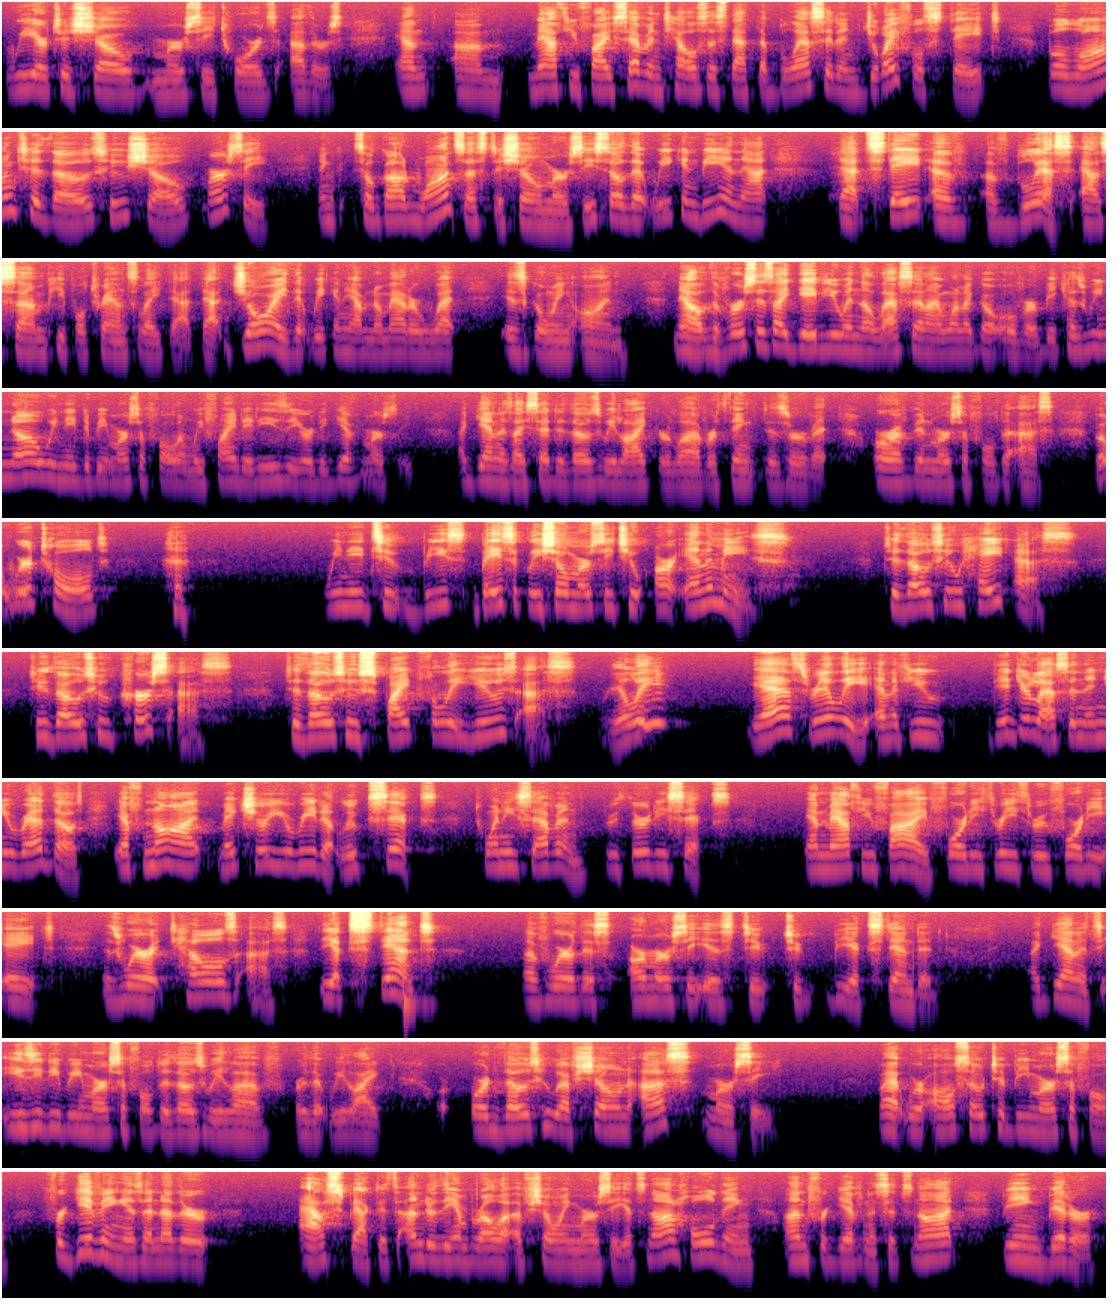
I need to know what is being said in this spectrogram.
We are to show mercy towards others. And um, Matthew 5 7 tells us that the blessed and joyful state belong to those who show mercy. And so God wants us to show mercy so that we can be in that, that state of, of bliss, as some people translate that, that joy that we can have no matter what is going on. Now, the verses I gave you in the lesson, I want to go over because we know we need to be merciful and we find it easier to give mercy. Again, as I said, to those we like or love or think deserve it or have been merciful to us. But we're told we need to be, basically show mercy to our enemies, to those who hate us, to those who curse us, to those who spitefully use us. Really? Yes, really. And if you did your lesson, then you read those. If not, make sure you read it. Luke 6, 27 through 36, and Matthew 5, 43 through 48 is where it tells us the extent of where this our mercy is to, to be extended. Again, it's easy to be merciful to those we love or that we like, or, or those who have shown us mercy but we're also to be merciful. Forgiving is another aspect. It's under the umbrella of showing mercy. It's not holding unforgiveness, it's not being bitter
